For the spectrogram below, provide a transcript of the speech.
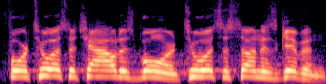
For to us a child is born, to us a son is given,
